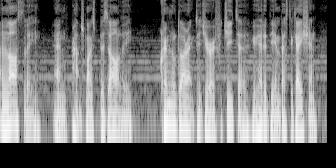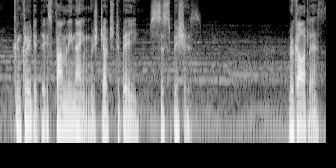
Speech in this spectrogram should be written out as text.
And lastly, and perhaps most bizarrely, criminal director Jiro Fujita, who headed the investigation, concluded that his family name was judged to be suspicious. Regardless,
